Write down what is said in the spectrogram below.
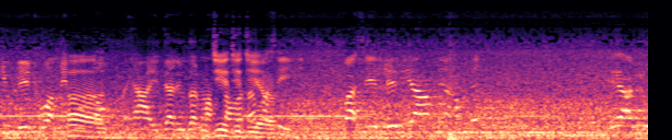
क्यों लेट हुआ मैं हाँ। यहाँ इधर उधर जी, जी, जी, हाँ। बस ये ले लिया हमने हमने ये अभी।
